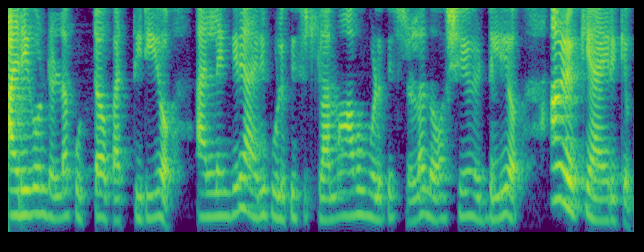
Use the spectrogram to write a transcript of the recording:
അരി കൊണ്ടുള്ള പുട്ടോ പത്തിരിയോ അല്ലെങ്കിൽ അരി പുളിപ്പിച്ചിട്ടുള്ള മാവ് പുളിപ്പിച്ചിട്ടുള്ള ദോശയോ ഇഡ്ഡലിയോ അങ്ങനെയൊക്കെ ആയിരിക്കും.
